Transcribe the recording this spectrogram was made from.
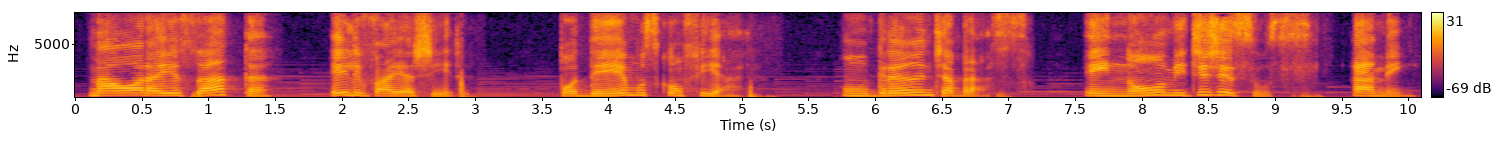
Na hora exata, ele vai agir. Podemos confiar. Um grande abraço. Em nome de Jesus. Amém.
